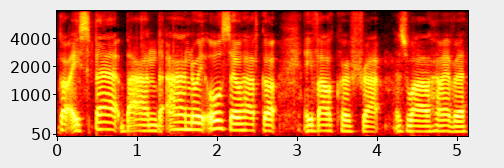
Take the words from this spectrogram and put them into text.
Got a spare band and we also have got a velcro strap as well. However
